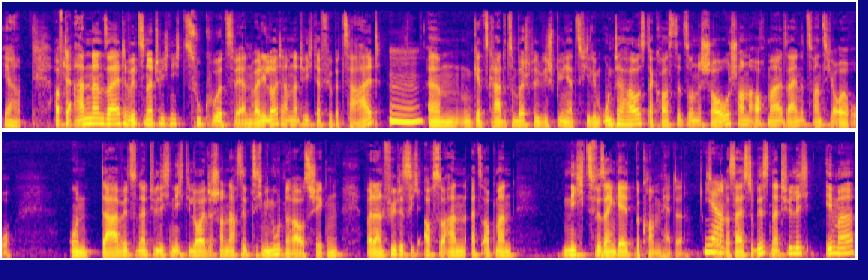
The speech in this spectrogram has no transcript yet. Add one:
Ja. Auf der anderen Seite willst du natürlich nicht zu kurz werden, weil die Leute haben natürlich dafür bezahlt. Ähm, und jetzt gerade zum Beispiel, wir spielen jetzt viel im Unterhaus, da kostet so eine Show schon auch mal seine 20 Euro. Und da willst du natürlich nicht die Leute schon nach 70 Minuten rausschicken, weil dann fühlt es sich auch so an, als ob man nichts für sein Geld bekommen hätte. Ja. So, das heißt, du bist natürlich immer,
